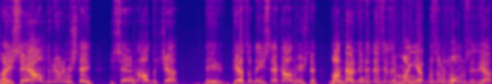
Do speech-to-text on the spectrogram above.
La hisseye aldırıyorum işte. Hissenin aldıkça e, piyasada hisse kalmıyor işte. Lan derdiniz de sizin. Manyak mısınız oğlum siz ya?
